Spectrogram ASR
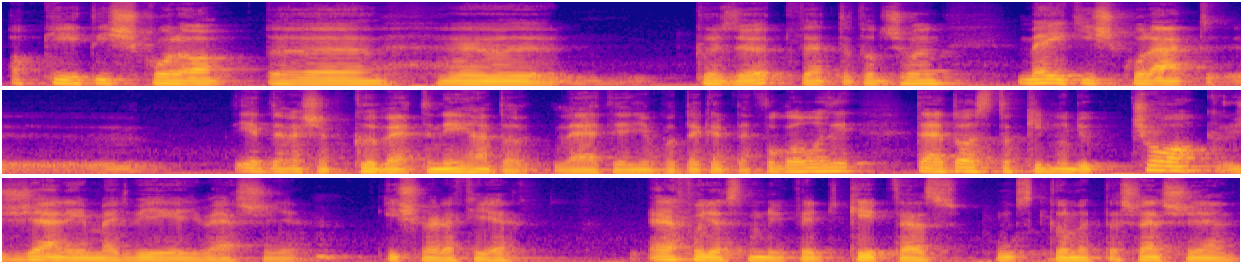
a két iskola ö, ö, között, tehát pontosan melyik iskolát ö, érdemesebb követni, hát a, lehet egy nyomkoteket fogalmazni, tehát azt, aki mondjuk csak zselén megy végig egy versenyen, ismerek ilyet. Elfogyaszt mondjuk egy 220 km-es versenyen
